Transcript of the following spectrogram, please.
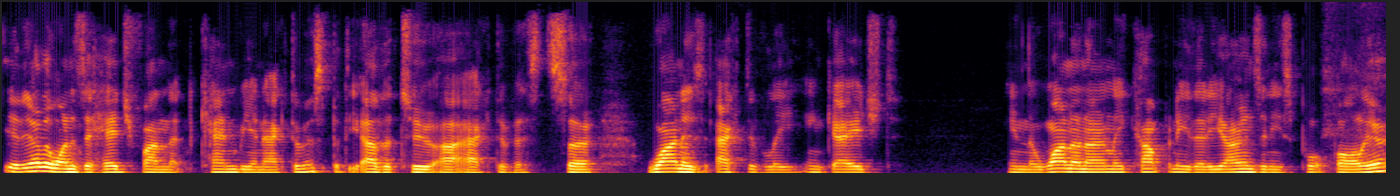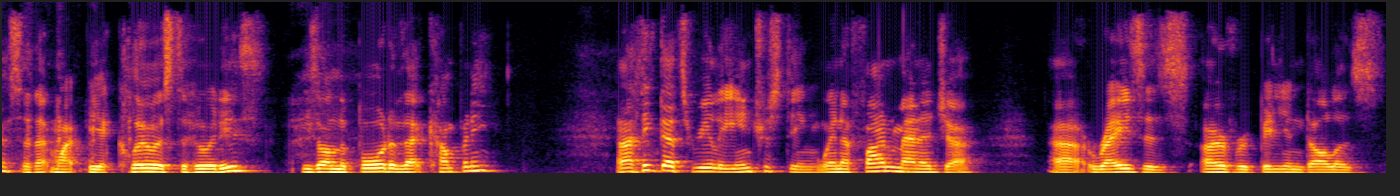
yeah, the other one is a hedge fund that can be an activist, but the other two are activists. So, one is actively engaged in the one and only company that he owns in his portfolio. So that might be a clue as to who it is. He's on the board of that company. And I think that's really interesting when a fund manager uh, raises over a billion dollars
